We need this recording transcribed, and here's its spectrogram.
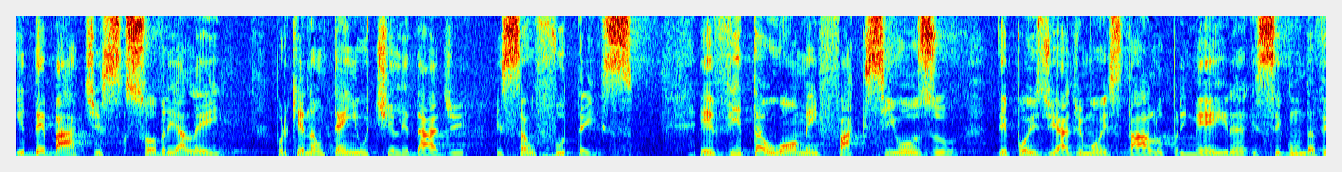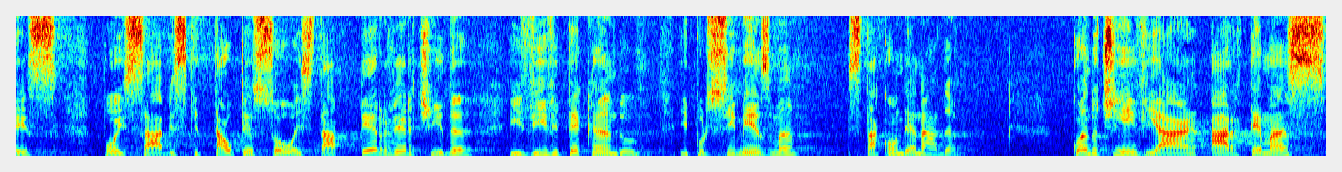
e debates sobre a lei, porque não têm utilidade e são fúteis. Evita o homem faccioso, depois de admoestá-lo primeira e segunda vez, pois sabes que tal pessoa está pervertida e vive pecando, e por si mesma está condenada. Quando te enviar Artemas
